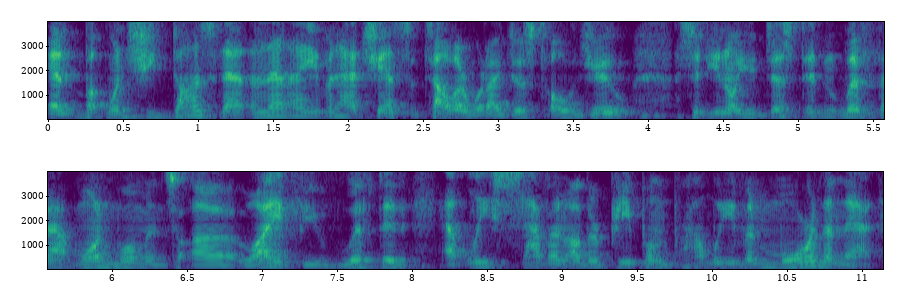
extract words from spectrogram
And but when she does that, and then I even had a chance to tell her what I just told you. I said, you know, you just didn't lift that one woman's uh, life. You've lifted at least seven other people, and probably even more than that.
